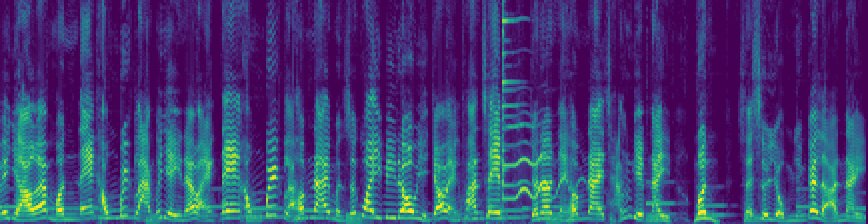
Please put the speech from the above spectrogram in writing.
bây giờ á Mình đang không biết làm cái gì nữa bạn. Đang không biết là hôm nay mình sẽ quay video gì cho bạn fan xem. Cho nên ngày hôm nay sẵn dịp này Mình sẽ sử dụng những cái lệnh này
